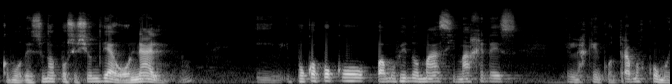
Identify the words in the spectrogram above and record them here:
como desde una posición diagonal. ¿no? Y poco a poco vamos viendo más imágenes en las que encontramos como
